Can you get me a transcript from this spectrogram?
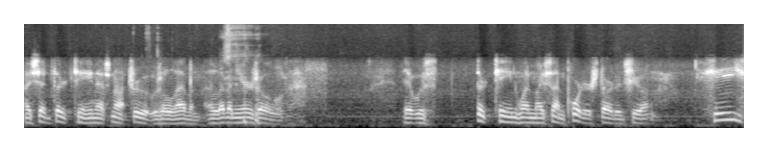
I said 13. That's not true. It was 11. 11 years old. It was 13 when my son Porter started shoeing. He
